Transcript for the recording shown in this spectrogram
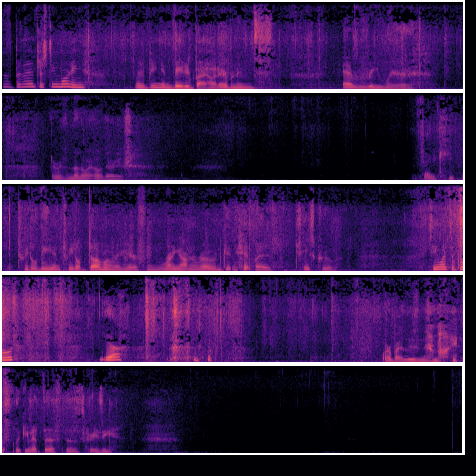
This has been an interesting morning. We're being invaded by hot air balloons everywhere. There is another one. Oh, there it is. I'm trying to keep Tweedledee and Tweedledum over here from running out on the road and getting hit by a chase crew. Do you want the food? Yeah. or by losing their minds looking at this. This is crazy.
